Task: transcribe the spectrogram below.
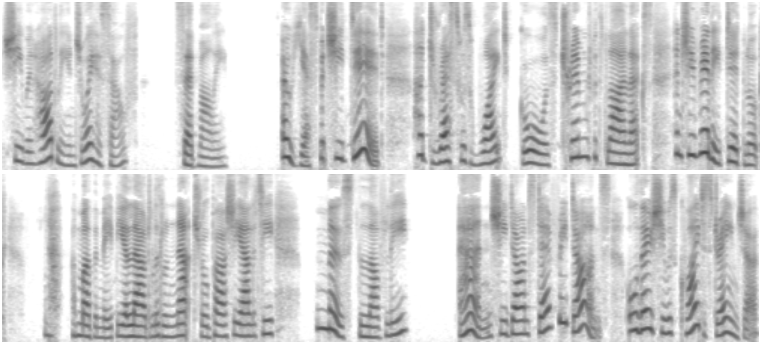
She would hardly enjoy herself, said Molly. Oh yes, but she did. Her dress was white gauze, trimmed with lilacs, and she really did look—a mother may be allowed a little natural partiality—most lovely. And she danced every dance, although she was quite a stranger.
